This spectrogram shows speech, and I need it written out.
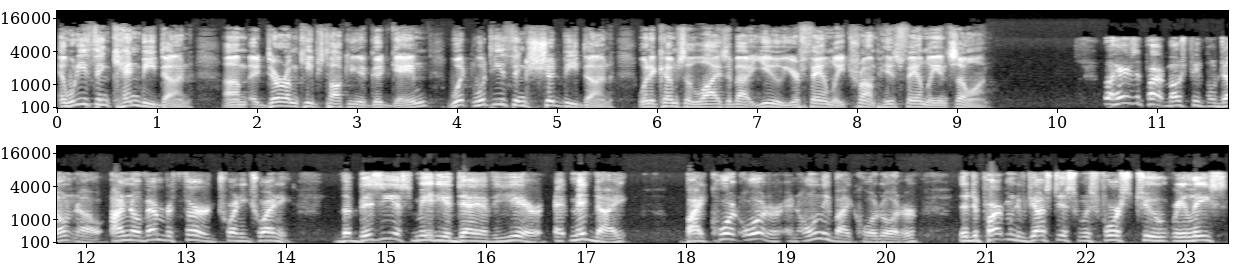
And what do you think can be done? Um, Durham keeps talking a good game. What, what do you think should be done when it comes to lies about you, your family, Trump, his family, and so on? Well, here's the part most people don't know. On November 3rd, 2020, the busiest media day of the year at midnight, by court order and only by court order, the Department of Justice was forced to release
